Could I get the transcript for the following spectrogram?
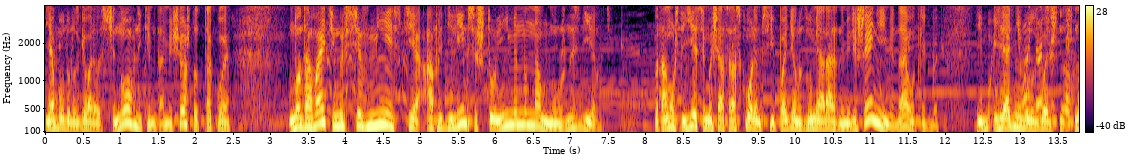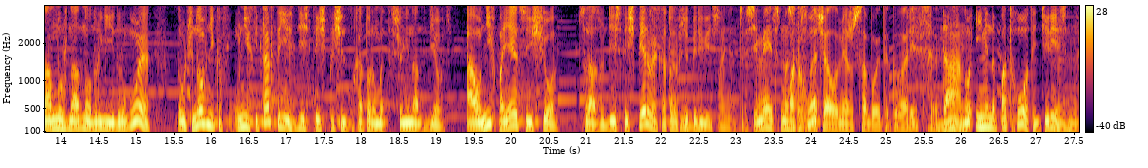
Я буду разговаривать с чиновниками, там еще что-то такое. Но давайте мы все вместе определимся, что именно нам нужно сделать. Потому что если мы сейчас расколемся и пойдем с двумя разными решениями, да, вот как бы, и или одни Будет будут говорить, что, что нам нужно одно, другие другое, то у чиновников, у них и так-то есть 10 тысяч причин, по которым это все не надо делать. А у них появится еще сразу 10 тысяч первое, которое все перевесит. Понятно. То есть имеет смысл Подход? сначала между собой договориться. Да, но именно подход интересен.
